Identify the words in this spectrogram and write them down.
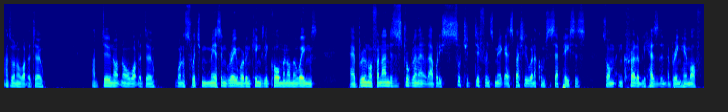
I don't know what to do. I do not know what to do. Going to switch Mason Greenwood and Kingsley Coman on the wings. Uh, Bruno Fernandes is struggling out there, but he's such a difference maker, especially when it comes to set pieces. So I'm incredibly hesitant to bring him off.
